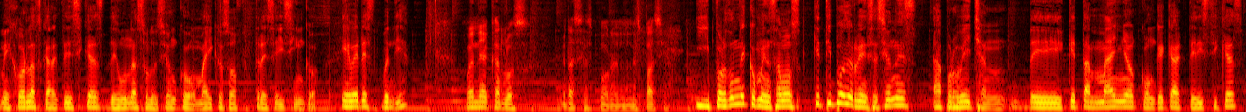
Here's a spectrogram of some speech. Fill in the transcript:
mejor las características de una solución como Microsoft 365. Everest, buen día. Buen día, Carlos. Gracias por el espacio. ¿Y por dónde comenzamos? ¿Qué tipo de organizaciones aprovechan? ¿De qué tamaño, con qué características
